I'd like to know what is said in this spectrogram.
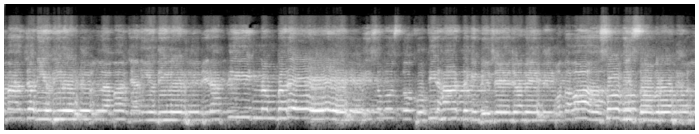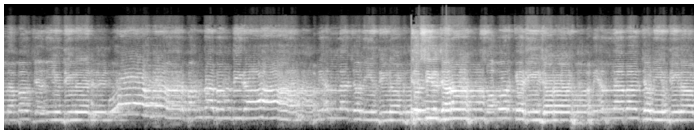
আমার জানিয়ে দিলেন আল্লাহ জানিয়ে দিলেন, এরা তিন নম্বরে এই সমস্ত ক্ষতির হাত থেকে বেঁচে যাবে। অথবা সবই সবর আল্লাহ পাক জানিয়ে দিলেন, ও আমার বান্দা বান্দিরা আমি আল্লাহ জানিয়ে দিলাম। যারা, সবরকারী যারা আমি জানিয়ে দিলাম।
